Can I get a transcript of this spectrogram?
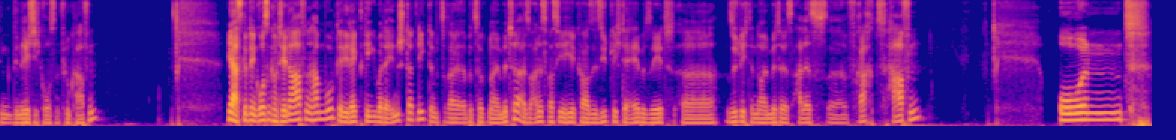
den, den richtig großen Flughafen. Ja, es gibt den großen Containerhafen in Hamburg, der direkt gegenüber der Innenstadt liegt, im Bezirk, Bezirk Neue Mitte. Also alles, was ihr hier quasi südlich der Elbe seht, äh, südlich der Neuen Mitte, ist alles äh, Frachthafen. Und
